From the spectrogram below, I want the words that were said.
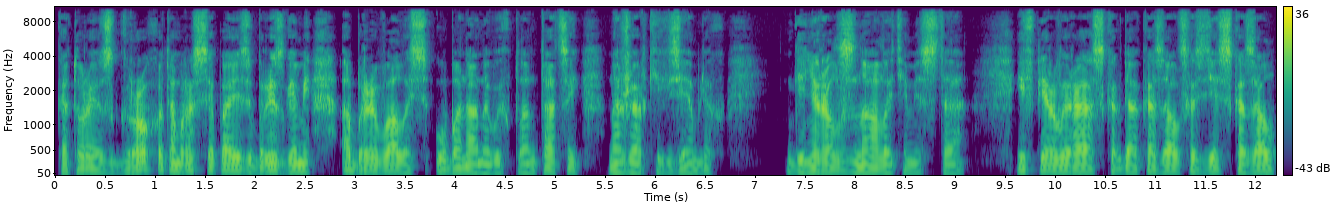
которая с грохотом, рассыпаясь брызгами, обрывалась у банановых плантаций на жарких землях. Генерал знал эти места и в первый раз, когда оказался здесь, сказал,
